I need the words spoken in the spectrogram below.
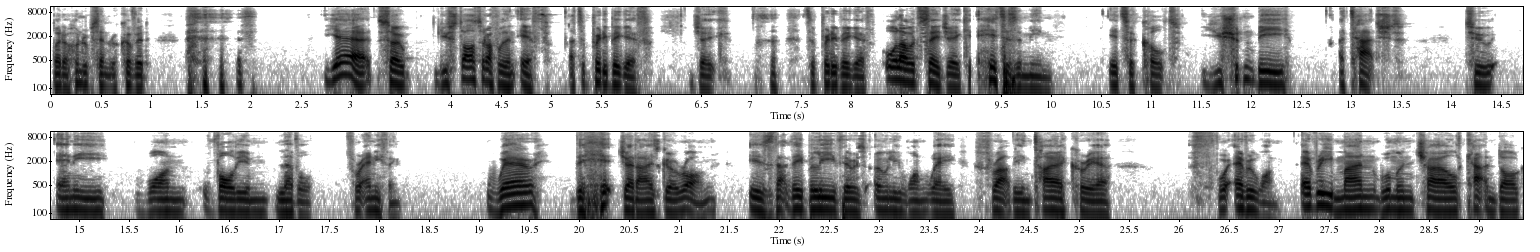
but 100% recovered? yeah. So you started off with an if. That's a pretty big if, Jake. it's a pretty big if. All I would say, Jake, HIT is a meme. It's a cult. You shouldn't be attached to any one volume level for anything. Where the HIT Jedi's go wrong is that they believe there is only one way throughout the entire career for everyone. Every man, woman, child, cat, and dog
